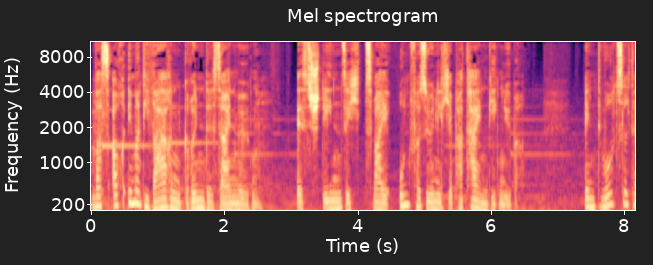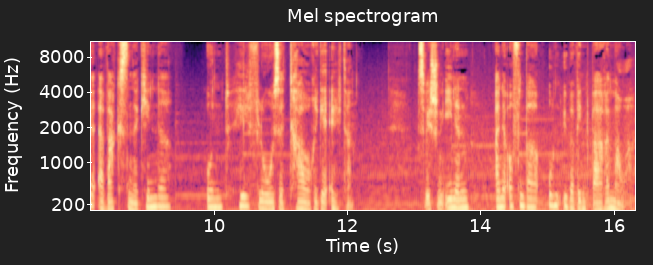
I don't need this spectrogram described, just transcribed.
Was auch immer die wahren Gründe sein mögen, es stehen sich zwei unversöhnliche Parteien gegenüber. Entwurzelte erwachsene Kinder und hilflose, traurige Eltern. Zwischen ihnen eine offenbar unüberwindbare Mauer.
